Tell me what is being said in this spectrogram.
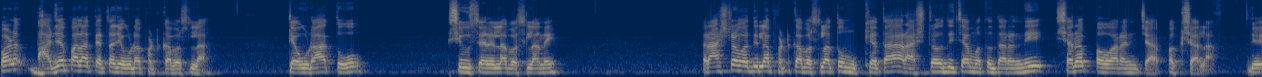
पण भाजपाला त्याचा जेवढा फटका बसला तेवढा तो शिवसेनेला बसला नाही. राष्ट्रवादीला फटका बसला तो मुख्यतः राष्ट्रवादीच्या मतदारांनी शरद पवारांच्या पक्षाला जे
